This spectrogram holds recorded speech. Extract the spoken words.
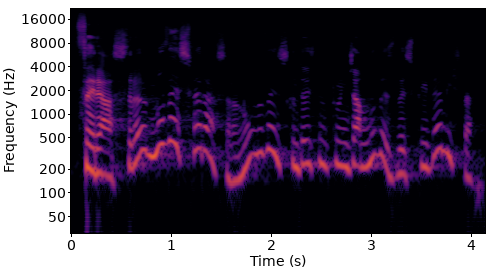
fereastră, nu vezi fereastra, nu? Nu vezi. Când te uiți printr-un geam, nu vezi, vezi priveliștea.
